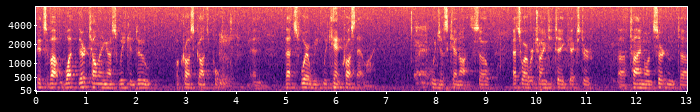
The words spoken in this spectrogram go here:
It's about what they're telling us we can do across God's pulpit. And that's where we, we can't cross that line. We just cannot. So that's why we're trying to take extra uh, time on certain uh,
